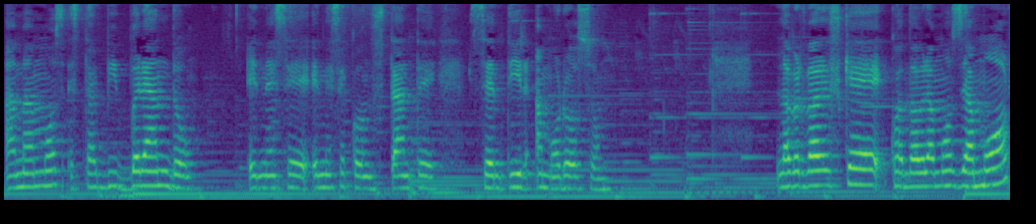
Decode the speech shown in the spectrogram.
amamos estar vibrando en ese, en ese constante sentir amoroso. La verdad es que cuando hablamos de amor,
